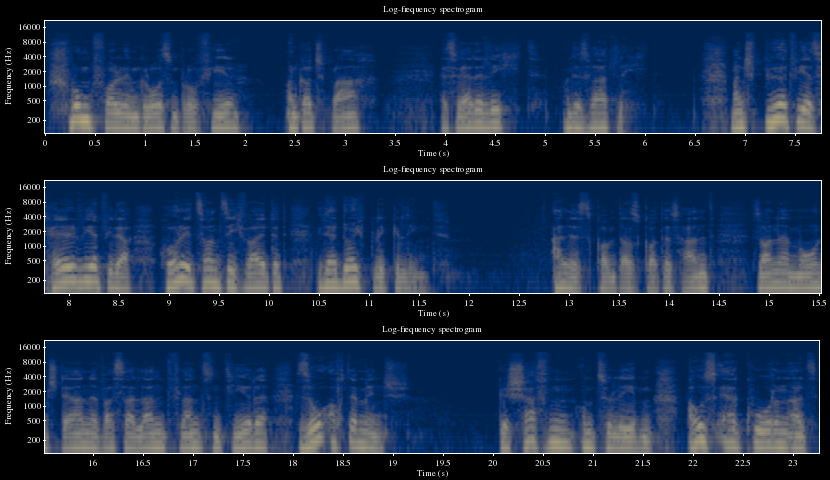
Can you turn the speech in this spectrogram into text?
schwungvoll im großen Profil. Und Gott sprach, es werde Licht und es ward Licht. Man spürt, wie es hell wird, wie der Horizont sich weitet, wie der Durchblick gelingt. Alles kommt aus Gottes Hand. Sonne, Mond, Sterne, Wasser, Land, Pflanzen, Tiere, so auch der Mensch. Geschaffen, um zu leben, auserkoren als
